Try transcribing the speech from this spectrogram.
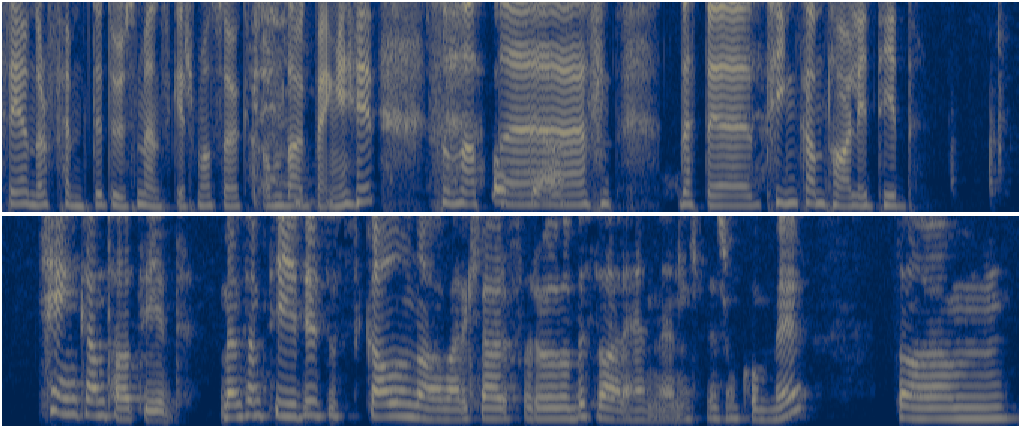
350 000 mennesker som har søkt om dagpenger. Sånn at uh, dette, ting kan ta litt tid. Ting kan ta tid, men samtidig så skal Nav være klar for å besvare henvendelser som kommer. Så um,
